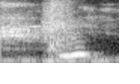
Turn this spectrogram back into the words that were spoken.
பண்ணிட்டு ம்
